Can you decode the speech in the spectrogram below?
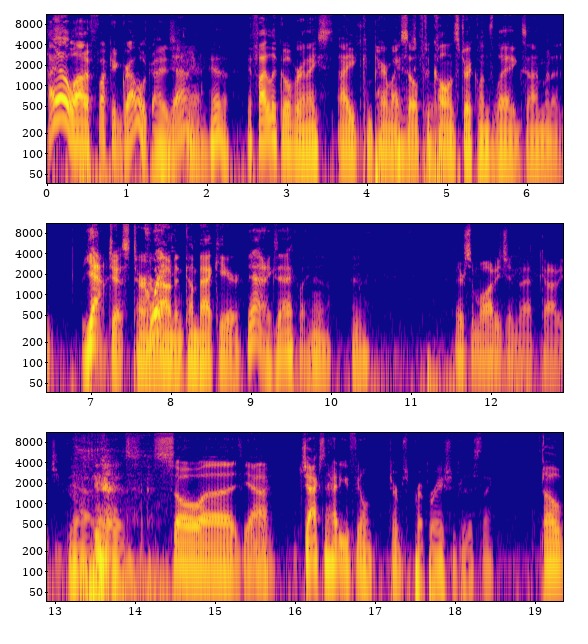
I had a lot of fucking gravel guys. Yeah. Yeah. yeah, if I look over and I, s- I compare myself cool. to Colin Strickland's legs, I'm gonna yeah, just turn Quick. around and come back here. yeah, exactly. Yeah. There's some wattage in that cottage. Yeah, there is. So uh, yeah, Jackson, how do you feel in terms of preparation for this thing? Oh,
